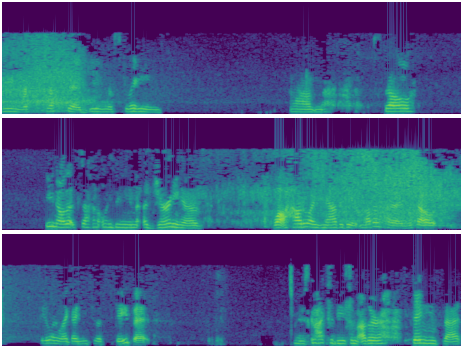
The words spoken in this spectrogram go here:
being restricted, being restrained. Um, so, you know, that's definitely been a journey of, well, how do I navigate motherhood without feeling like I need to escape it? There's got to be some other things that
